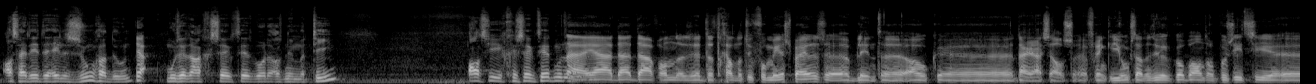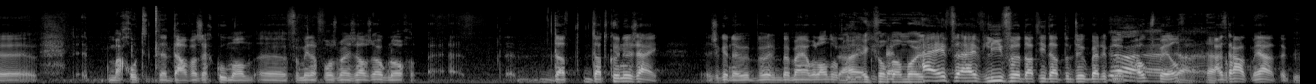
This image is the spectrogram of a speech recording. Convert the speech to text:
Als hij dit het hele seizoen gaat doen... moet hij dan geselecteerd worden als nummer 10... Als hij geselecteerd moet worden? Nou ja, da daarvan, dat geldt natuurlijk voor meer spelers. Uh, Blind uh, ook. Uh, nou ja, zelfs Frenkie Jong staat natuurlijk op een andere positie. maar goed, daar was echt Koeman vanmiddag volgens mij zelfs ook nog. dat, dat kunnen zij. Ze kunnen bij mij op een andere ja, positie ik vond wel mooi. Hij heeft, hij heeft liever dat hij dat natuurlijk bij de club Ja, ook speelt. ja, ja. Uiteraard, maar ja... dat- Het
